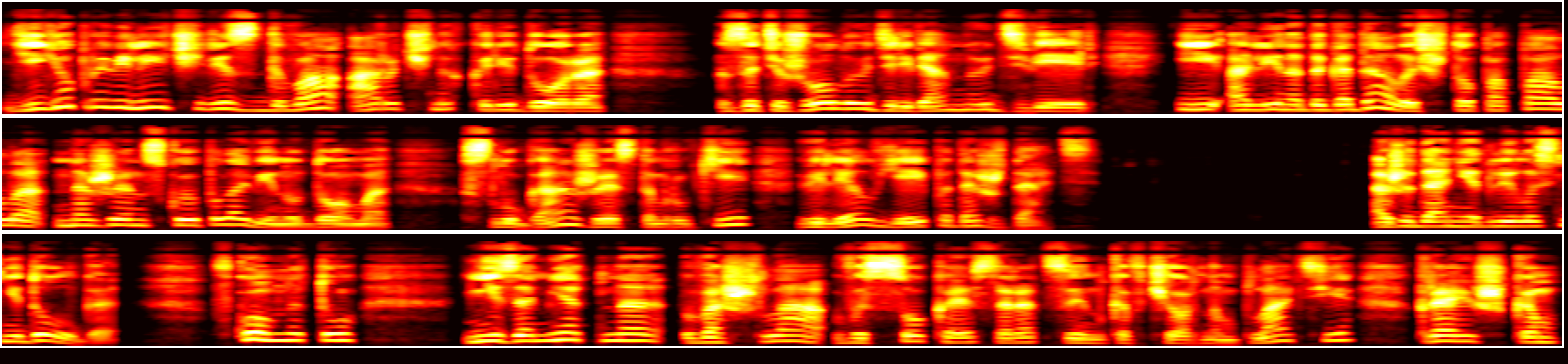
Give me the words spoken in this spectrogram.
Ее провели через два арочных коридора за тяжелую деревянную дверь, и Алина догадалась, что попала на женскую половину дома. Слуга жестом руки велел ей подождать. Ожидание длилось недолго. В комнату незаметно вошла высокая сарацинка в черном платье, краешком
